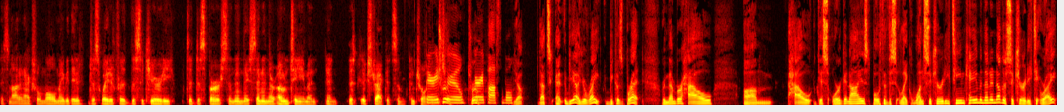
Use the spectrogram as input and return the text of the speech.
it's not an actual mole. Maybe they just waited for the security to disperse, and then they sent in their own team and and extracted some control. Very units. True, true. true. Very possible. Yep. That's and yeah, you're right because Brett, remember how um how disorganized both of this like one security team came and then another security team, right?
